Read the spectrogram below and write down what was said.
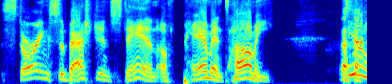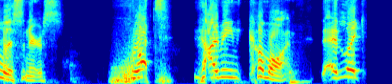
starring Sebastian Stan of Pam and Tommy. Dear listeners, what? I mean, come on, and like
